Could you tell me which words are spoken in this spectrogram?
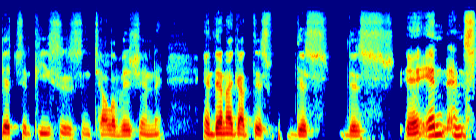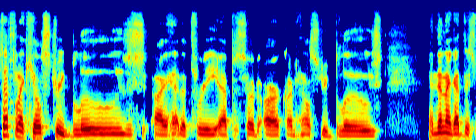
bits and pieces in television, and then I got this this this and and stuff like Hill Street Blues. I had a three episode arc on Hill Street Blues, and then I got this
